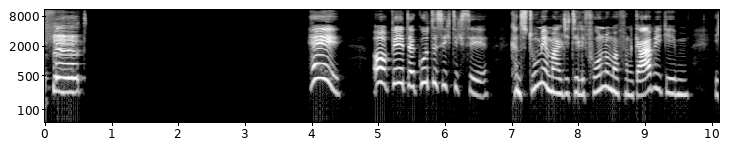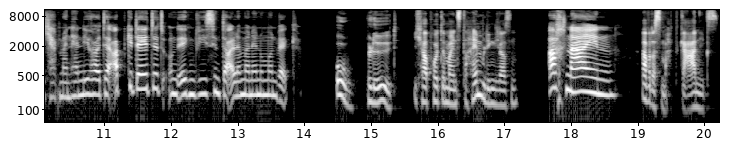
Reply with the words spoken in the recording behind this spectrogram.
fit. Hey! Oh, Peter, gut, dass ich dich sehe. Kannst du mir mal die Telefonnummer von Gabi geben? Ich habe mein Handy heute abgedatet und irgendwie sind da alle meine Nummern weg. Oh, blöd. Ich habe heute meins daheim liegen lassen. Ach nein. Aber das macht gar nichts.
